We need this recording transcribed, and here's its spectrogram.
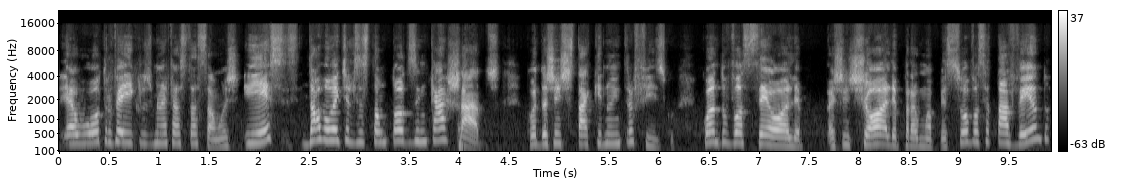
é o outro veículo de manifestação. E esses, normalmente eles estão todos encaixados quando a gente está aqui no intrafísico. Quando você olha a gente olha para uma pessoa, você está vendo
